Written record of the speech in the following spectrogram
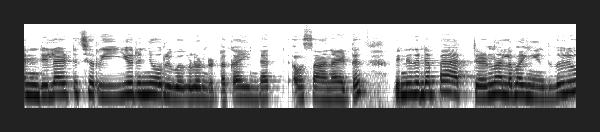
എൻഡിലായിട്ട് ചെറിയൊരു ഞൊറിവുകളുണ്ട് കേട്ടോ കൈന്റെ അവസാനമായിട്ട് പിന്നെ ഇതിന്റെ പാറ്റേൺ നല്ല ഭംഗിയുണ്ട്. ഇതൊരു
